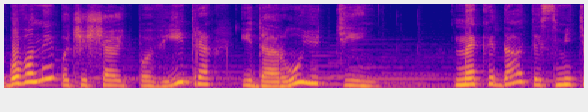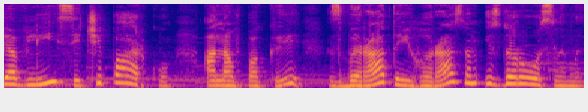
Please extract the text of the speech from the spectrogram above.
бо вони очищають повітря і дарують тінь. Не кидати сміття в лісі чи парку, а навпаки, збирати його разом із дорослими.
